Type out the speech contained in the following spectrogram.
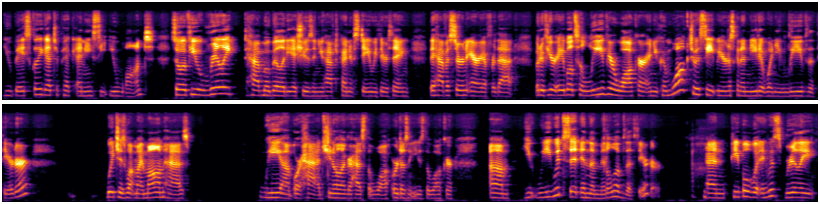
you basically get to pick any seat you want. So if you really have mobility issues and you have to kind of stay with your thing, they have a certain area for that. But if you're able to leave your walker and you can walk to a seat, but you're just going to need it when you leave the theater, which is what my mom has, we um, or had she no longer has the walk or doesn't use the walker um you we would sit in the middle of the theater and people would it was really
